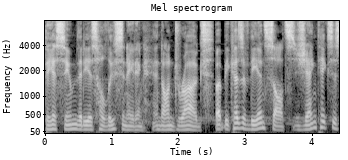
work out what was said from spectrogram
They assume that he is hallucinating and on drugs, but because of the insults, Zhang takes his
